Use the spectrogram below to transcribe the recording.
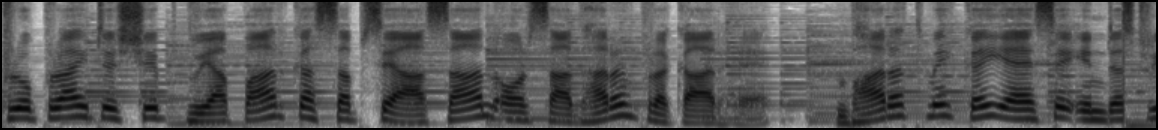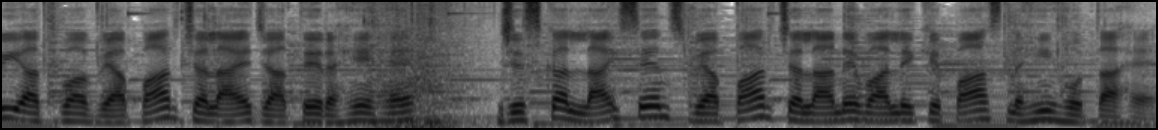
प्रोप्राइटरशिप व्यापार का सबसे आसान और साधारण प्रकार है। भारत में कई ऐसे इंडस्ट्री अथवा व्यापार चलाए जाते रहे हैं, जिसका लाइसेंस व्यापार चलाने वाले के पास नहीं होता है।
